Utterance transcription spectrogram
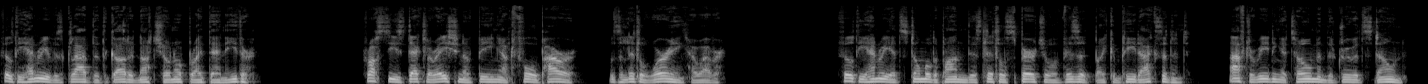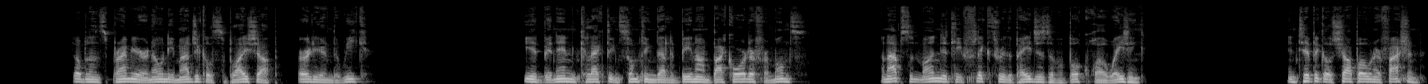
Filthy Henry was glad that the god had not shown up right then either. Frosty's declaration of being at full power was a little worrying, however. Filthy Henry had stumbled upon this little spiritual visit by complete accident, after reading a tome in the Druid Stone, Dublin's premier and only magical supply shop, earlier in the week. He had been in collecting something that had been on back order for months, and absent mindedly flicked through the pages of a book while waiting. In typical shop owner fashion,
